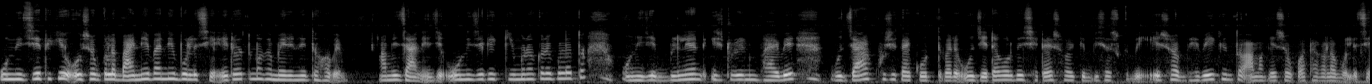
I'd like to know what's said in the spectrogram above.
ও নিজে থেকে ওই সবগুলো বানিয়ে বানিয়ে বলেছে, এটাও তোমাকে মেনে নিতে হবে। আমি জানি যে ও নিজেকে কী মনে করে বলো তো ও নিজে ব্রিলিয়েন্ট স্টুডেন্ট ভাইবে, ও যা খুশি তাই করতে পারে, ও যেটা বলবে সেটাই সবাইকে বিশ্বাস করবে, এসব ভেবেই কিন্তু আমাকে এসব কথাগুলো বলেছে।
